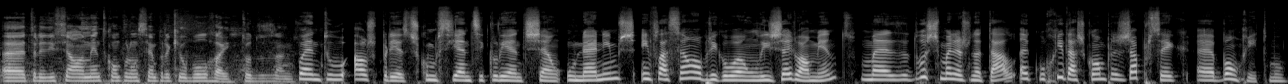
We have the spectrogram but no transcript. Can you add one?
Uh, tradicionalmente compram sempre aqui o bolo rei, todos os anos. Quanto aos preços, comerciantes e clientes são unânimes. A inflação obrigou a um ligeiro aumento, mas a duas semanas de Natal, a corrida às compras já prossegue a bom ritmo.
